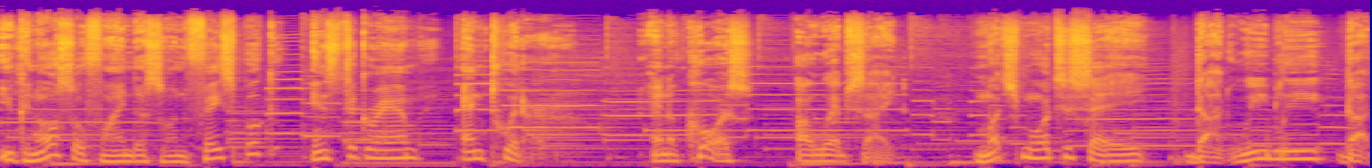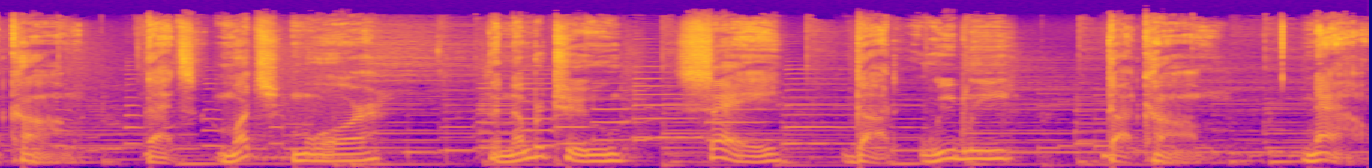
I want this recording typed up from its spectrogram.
You can also find us on Facebook, Instagram, and Twitter. And of course, our website, muchmoretosay.weebly.com. That's much more, the number two, say.weebly.com. Now,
